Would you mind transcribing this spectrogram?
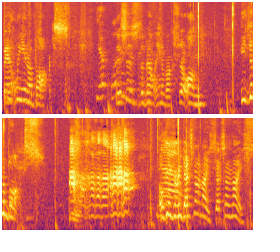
Bentley in a box. Yep. This is the Bentley in a box. So, um, he's in a box. okay, Greg, that's not nice. That's not nice.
